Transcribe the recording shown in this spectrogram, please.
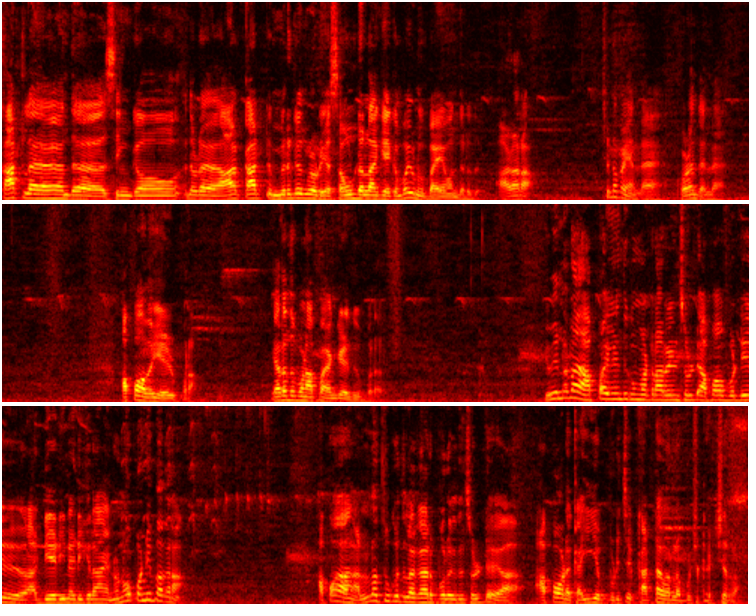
காட்டில் அந்த சிங்கம் இதோட ஆ- காட்டு மிருகங்களுடைய சவுண்டெல்லாம் கேட்கும்போது இவனுக்கு பயம் வந்துடுது. அழறான் சின்ன பையன்ல குழந்தை இல்லை. அப்பாவை எழுப்புறான். இறந்து போன அப்பா எங்கே எழுதுக்கு போகிறார் இவன் என்னடா அப்பா எழுந்துக்க மாட்டாருன்னு சொல்லிட்டு அப்பாவை போட்டு அடி அடின்னு அடிக்கிறான். என்னென்னோ பண்ணி பார்க்குறான். அப்பா நல்ல தூக்கத்தில் கார் போல இருக்குதுன்னு சொல்லிட்டு அப்பாவோட கையை பிடிச்சி கட்டவரில் பிடிச்சி கடிச்சிடுறான்.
